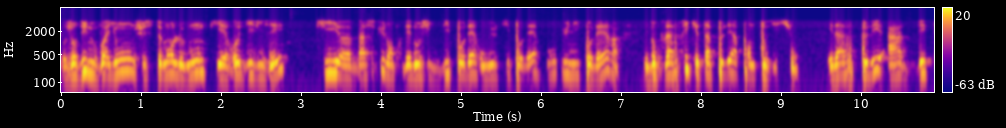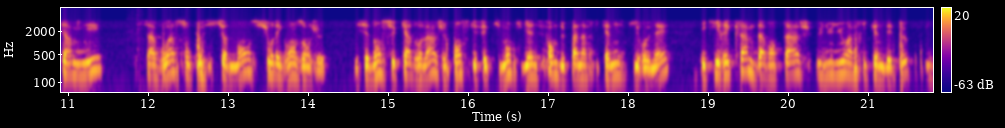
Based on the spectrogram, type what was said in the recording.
Aujourd'hui, nous voyons justement le monde qui est redivisé, qui euh, bascule entre des logiques bipolaires ou multipolaires ou unipolaires. Et donc l'Afrique est appelée à prendre position. Elle est appelée à déterminer sa voix, son positionnement sur les grands enjeux. Et c'est dans ce cadre-là, je pense qu'effectivement, qu'il y a une forme de panafricanisme qui renaît et qui réclame davantage une Union africaine des peuples, une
